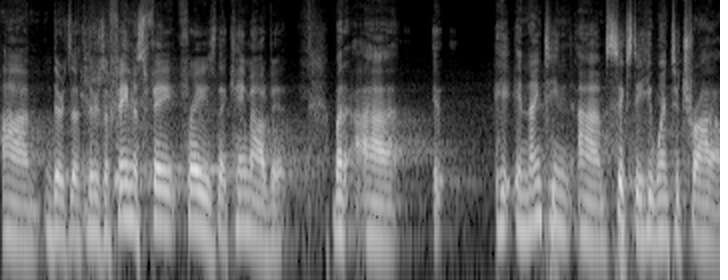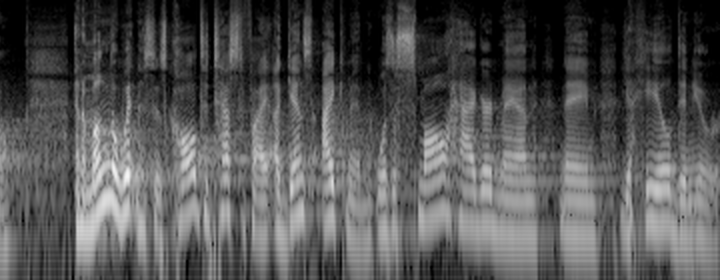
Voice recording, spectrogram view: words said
um, there's, a, there's a famous fa- phrase that came out of it. But uh, it, he, in 1960, he went to trial. And among the witnesses called to testify against Eichmann was a small, haggard man named Yehiel Dinur.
